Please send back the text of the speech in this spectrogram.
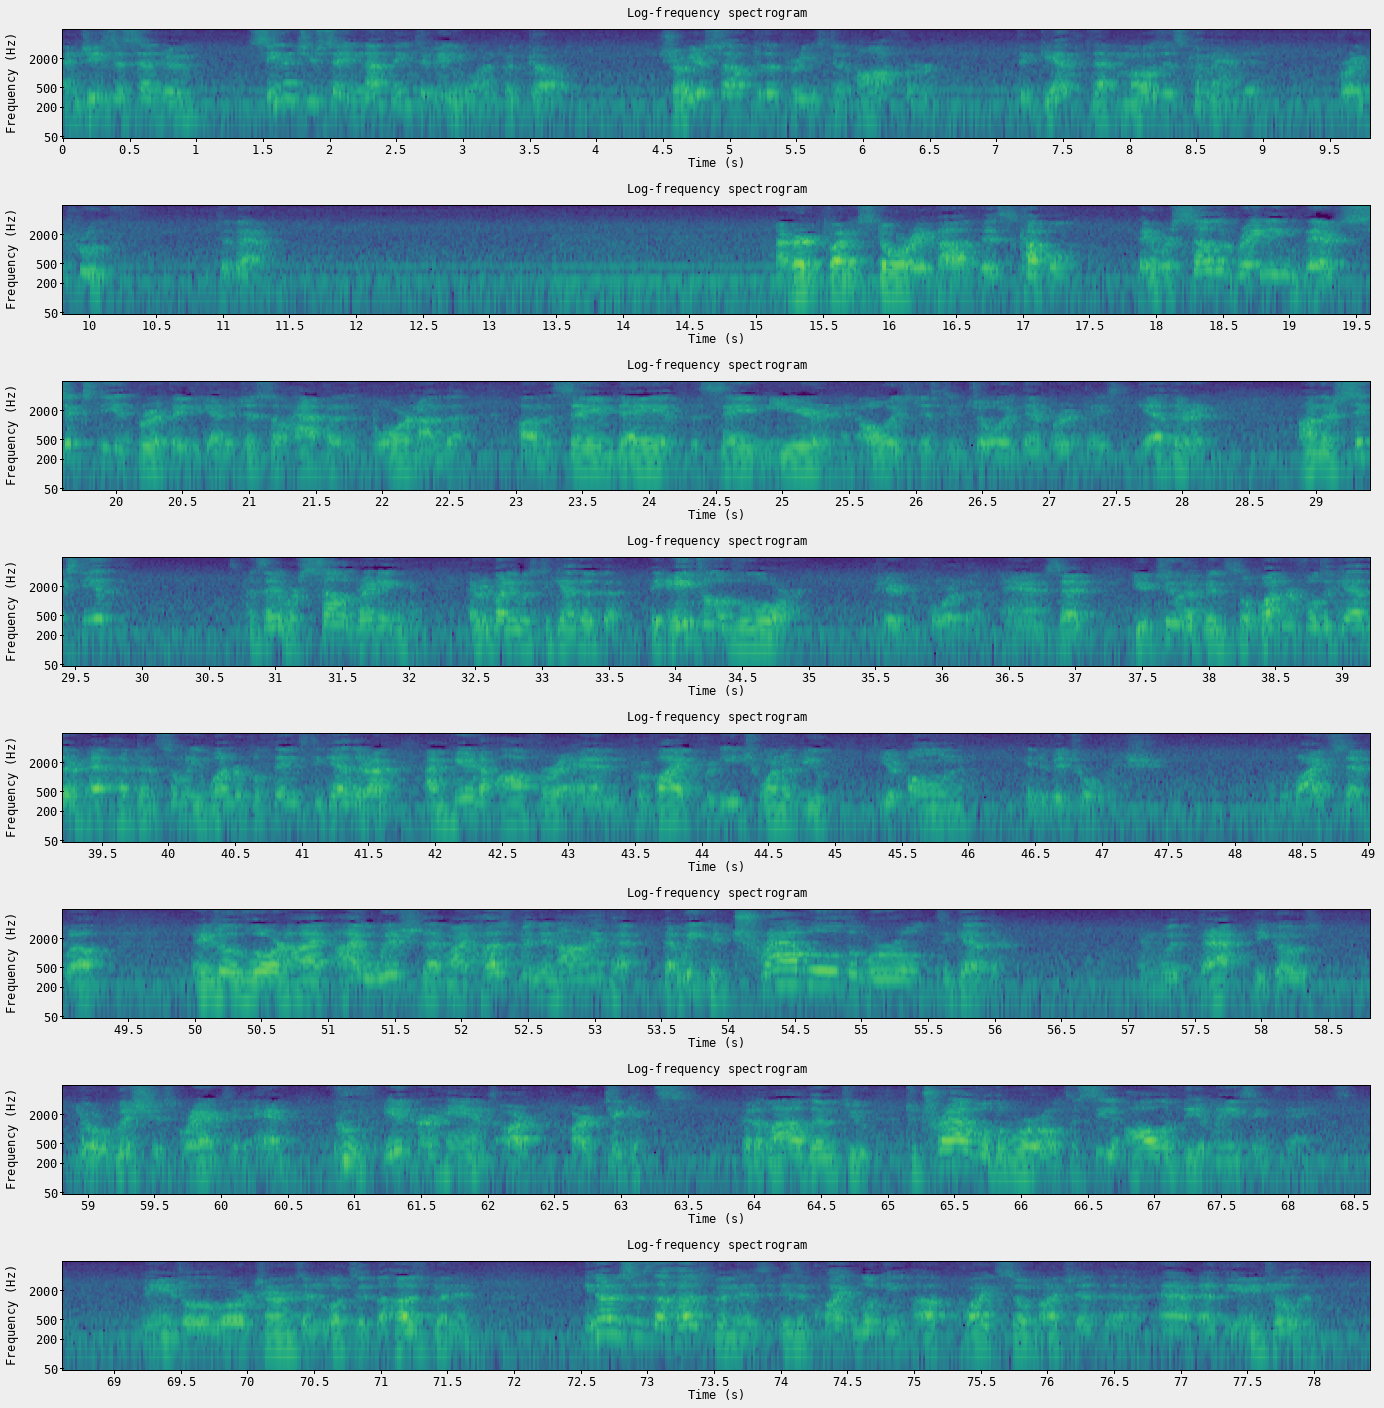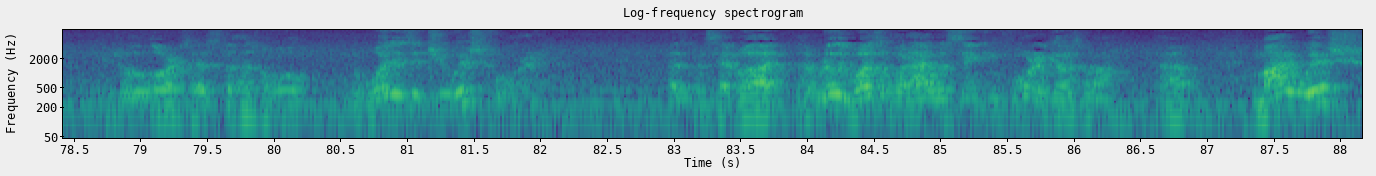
And Jesus said to him, See that you say nothing to anyone, but go. Show yourself to the priest and offer the gift that Moses commanded for a proof to them. I heard a funny story about this couple. They were celebrating their 60th birthday together. Just so happened, born on the on the same day of the same year, and, and always just enjoyed their birthdays together. And on their 60th, as they were celebrating and everybody was together, the, the angel of the Lord appeared before them and said, You two have been so wonderful together, have done so many wonderful things together. I'm, I'm here to offer and provide for each one of you your own individual wish. The wife said, Well, angel of the Lord, I, I wish that my husband and I, that, that we could travel the world together. And with that, he goes, Your wish is granted. And poof, in her hands are, are tickets that allow them to, to travel the world, to see all of the amazing things. The angel of the Lord turns and looks at the husband and he notices the husband is, isn't quite looking up quite so much at the, at, at the angel. And angel of the Lord says to the husband, Well, what is it you wish for? Husband said, Well, that really wasn't what I was thinking for. He goes, Well, uh, my wish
